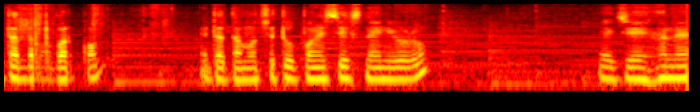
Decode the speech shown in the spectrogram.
এটার দাম আবার কম। এটার দাম হচ্ছে two point six nine euro এই যে এখানে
